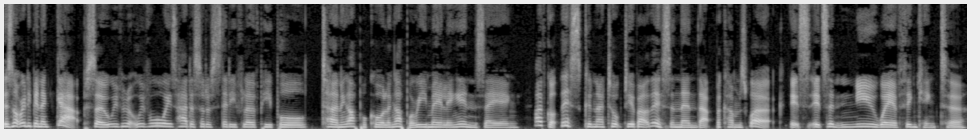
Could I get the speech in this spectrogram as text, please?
there's not really been a gap. So we've we've always had a sort of steady flow of people turning up or calling up or emailing in saying, "I've got this. Can I talk to you about this?" And then that becomes work. It's it's a new way of thinking to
